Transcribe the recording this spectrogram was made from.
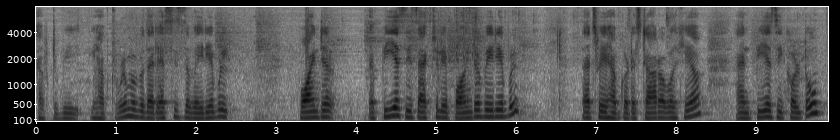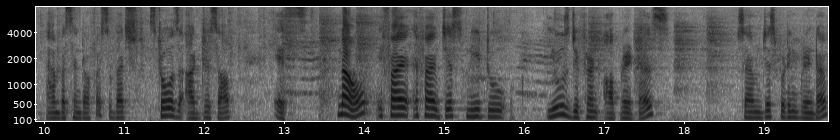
have to be you have to remember that s is the variable pointer uh, a ps is actually a pointer variable. That's why you have got a star over here and ps equal to ampersand of s so that stores the address of s. Now if i if i just need to use different operators so i'm just putting printf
